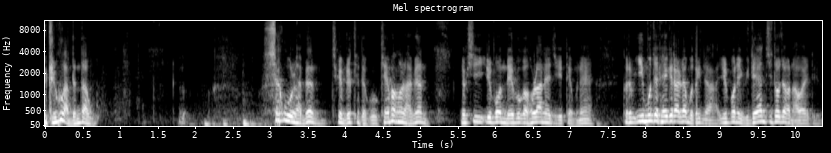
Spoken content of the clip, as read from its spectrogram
결국 안 된다고. 쇄국을 하면 지금 이렇게 되고 개방을 하면 역시 일본 내부가 혼란해지기 때문에 그럼 이 문제를 해결하려면 어떻게 냐 일본의 위대한 지도자가 나와야 돼요.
